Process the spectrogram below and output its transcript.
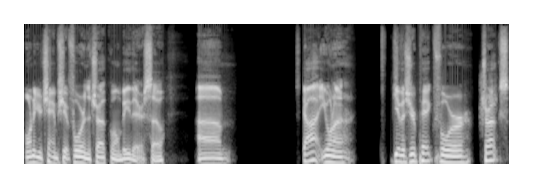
one of your championship four in the truck won't be there. So, um, Scott, you want to give us your pick for trucks?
